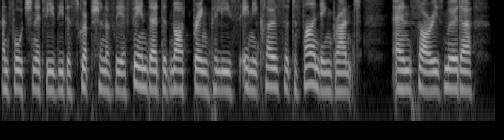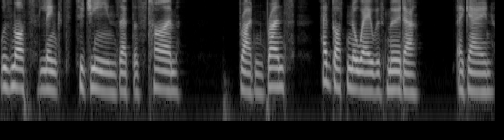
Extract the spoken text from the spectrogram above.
Unfortunately, the description of the offender did not bring police any closer to finding Brunt, and Sari's murder was not linked to Jean's at this time. Bryden Brunt had gotten away with murder again.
